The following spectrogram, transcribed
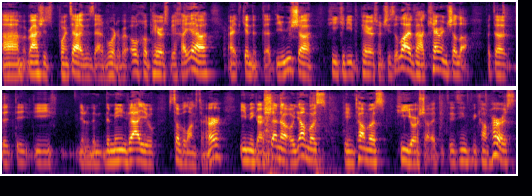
Um, Rashi points out this is out of order, but ocha peros bechayeha, right? Again, that the, Yerusha he can eat the peros when she's alive, keren shalah, but the the, the, the you know the, the main value still belongs to her. Imigar shena o yamos vim tamas he yorsha. The things become hers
